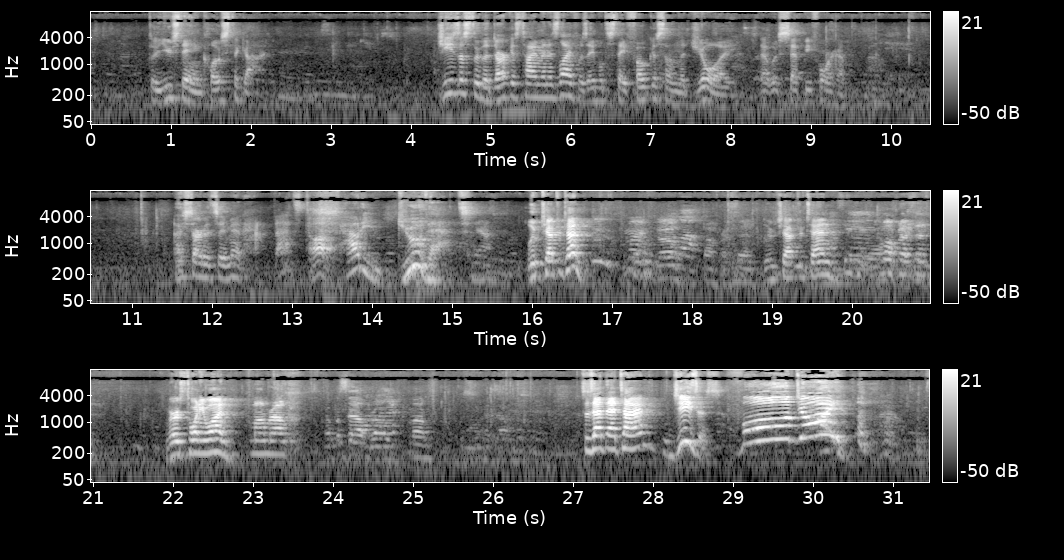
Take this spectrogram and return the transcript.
through you staying close to God? Jesus, through the darkest time in his life, was able to stay focused on the joy that was set before him. I started to say, man, that's tough. How do you do that? Yeah. Luke chapter 10. Come on. Go. Come on, Preston. Luke chapter 10, Come on, Preston. verse 21. Come on, bro. Help us out, bro. Come on. It says, At that time, Jesus, full of joy,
